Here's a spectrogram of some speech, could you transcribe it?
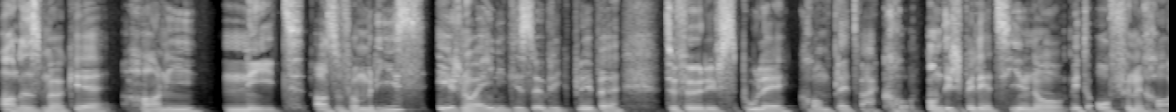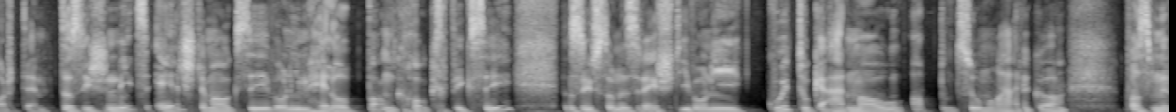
alles mögen habe ich nicht. Also vom Reis ist noch einiges übrig geblieben, dafür ist das Poulet komplett weggekommen. Und ich spiele jetzt hier noch mit offenen Karten. Das ist nicht das erste Mal, als ich im Hello Bangkok war. Das ist so ein Resti, wo ich gut und gerne mal ab und zu mal hergehe. Was mir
